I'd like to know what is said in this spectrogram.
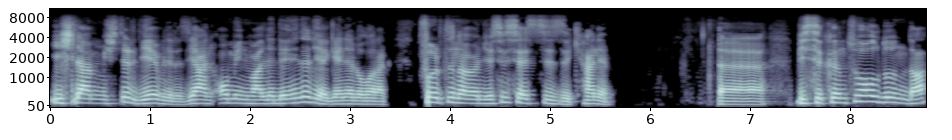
işlenmiştir diyebiliriz. Yani o minvalde denilir ya genel olarak fırtına öncesi sessizlik. Hani eee, bir sıkıntı olduğunda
